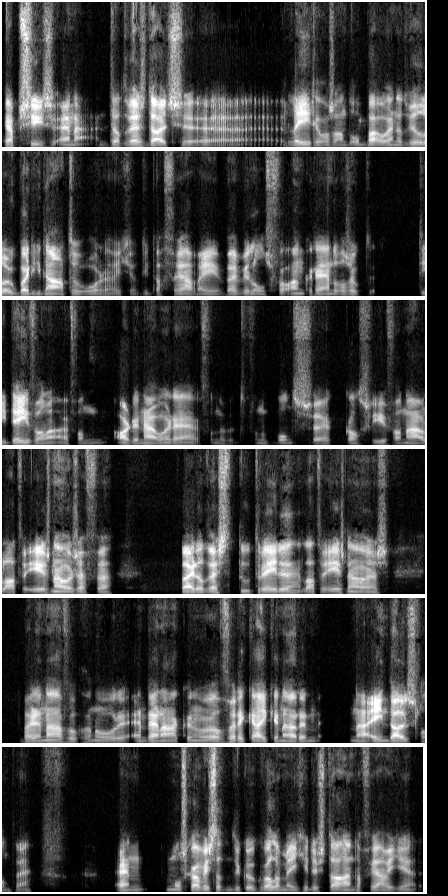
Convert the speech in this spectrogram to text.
Ja, precies. En dat West-Duitse leger was aan het opbouwen en dat wilde ook bij die NATO worden. Weet je. Die dacht van ja, wij, wij willen ons verankeren. En dat was ook het idee van, van Adenauer, hè, van de, van de bondskanselier, van nou laten we eerst nou eens even bij dat Westen toetreden. Laten we eerst nou eens bij de NAVO gaan horen. En daarna kunnen we wel verder kijken naar, een, naar één Duitsland. Hè? En Moskou wist dat natuurlijk ook wel een beetje. Dus Stalin dacht van ja, weet je,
